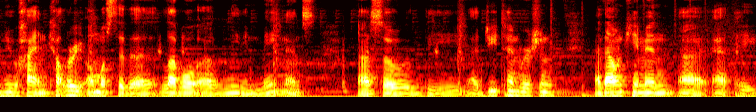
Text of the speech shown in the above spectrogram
new high-end cutlery, almost to the level of needing maintenance. Uh, so the uh, G10 version, uh, that one came in at a,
